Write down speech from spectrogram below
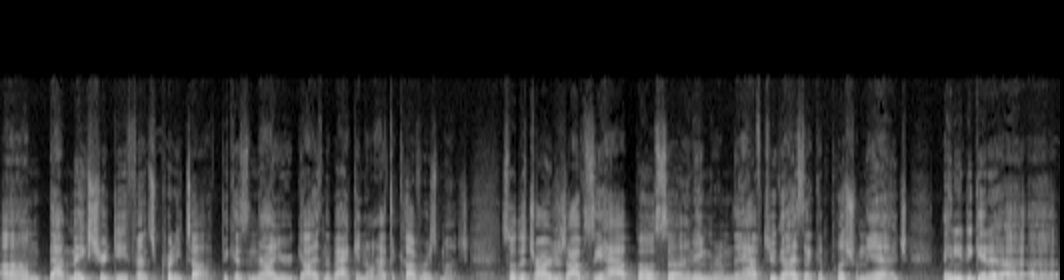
um, that makes your defense pretty tough because now your guys in the back end don't have to cover as much. So the Chargers obviously have Bosa and Ingram. They have two guys that can push from the edge. They need to get a,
